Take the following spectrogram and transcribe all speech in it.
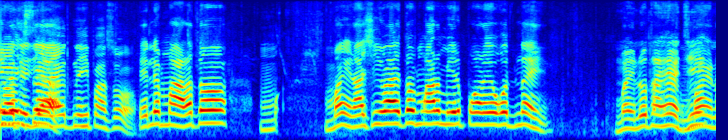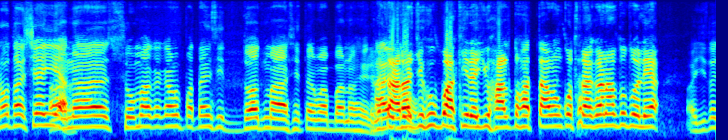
જેવો છે. જ નહીં પાછો. એટલે મારે તો મહિના સિવાય તો મારો મેર પડે એવો જ નહીં. મહિનો થશે હજી? મહિનો થશે યાર. અને સોમા કાકા પતંગ સીધો જ મારા ખેતરમાં બનો. એટલે તારા જે હું બાકી રહ્યું હાલ તો સત્તાવન કોથરા ગણાવતો તો લે હજી તો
